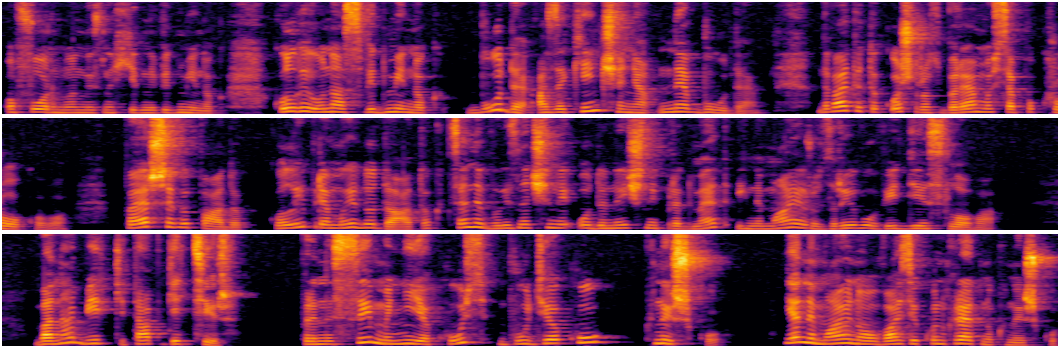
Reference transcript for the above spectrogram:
оформлений знахідний відмінок, коли у нас відмінок буде, а закінчення не буде. Давайте також розберемося покроково. Перший випадок, коли прямий додаток це невизначений одиничний предмет і немає розриву від дієслова. Вона бір кітап гетір. Принеси мені якусь будь-яку книжку. Я не маю на увазі конкретну книжку.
